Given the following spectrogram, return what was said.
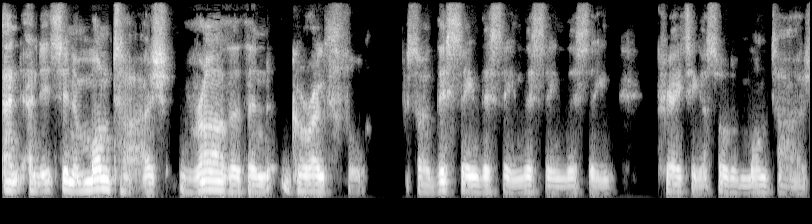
and, and it's in a montage rather than growthful. So this scene, this scene, this scene, this scene, creating a sort of montage.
